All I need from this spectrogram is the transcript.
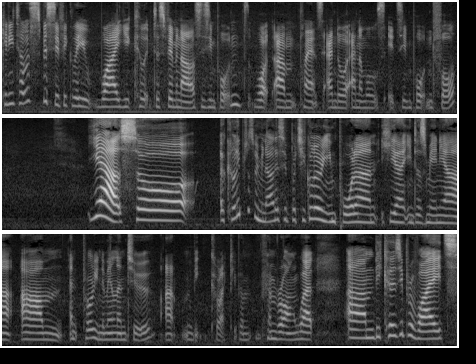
Can you tell us specifically why Eucalyptus viminalis is important? What um, plants and or animals it's important for? Yeah, so Eucalyptus viminalis is particularly important here in Tasmania um, and probably in the mainland too. Uh, maybe correct if I'm, if I'm wrong, but um, because it provides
